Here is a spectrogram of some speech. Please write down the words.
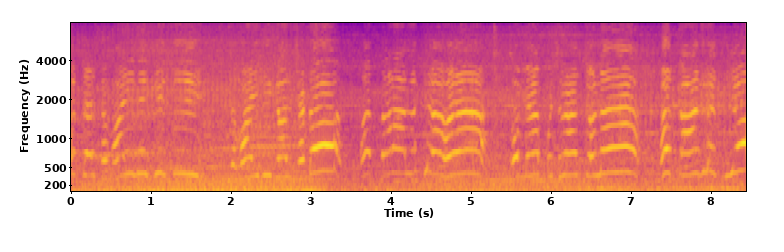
ਉੱਥੇ ਸਫ਼ਾਈ ਨਹੀਂ ਕੀਤੀ। ਸਫ਼ਾਈ ਦੀ ਗੱਲ ਛੱਡੋ ਉਹ ਤਾਲਾ ਲੱਗਿਆ ਹੋਇਆ। ਉਹ ਮੈਂ ਪੁੱਛਣਾ ਚਾਹੁੰਦਾ ਉਹ ਕਾਂਗਰਸੀਓ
